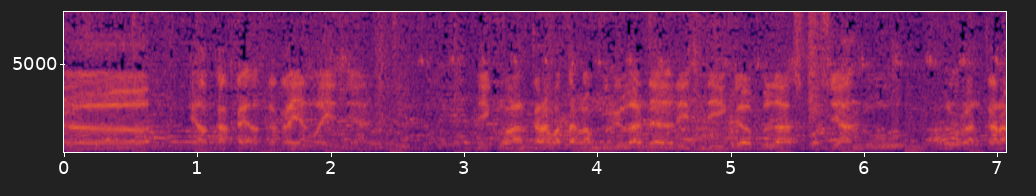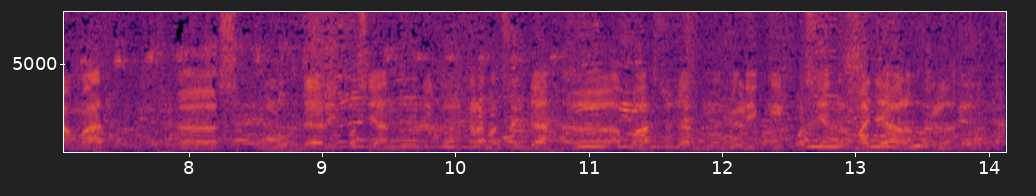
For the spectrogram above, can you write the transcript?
uh, LKK-LKK yang lainnya. Di Kelurahan Karamat Alhamdulillah dari 13 posyandu Kelurahan Karamat uh, 10 dari posyandu di Kelurahan Karamat sudah uh, apa sudah memiliki posyandu remaja Alhamdulillah.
